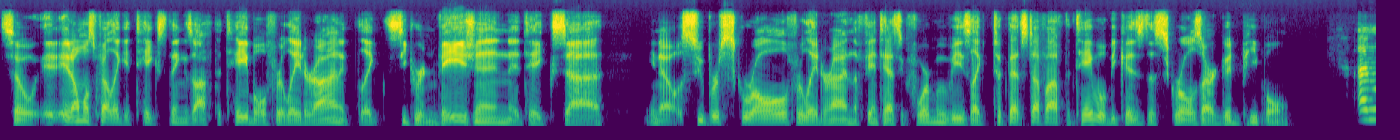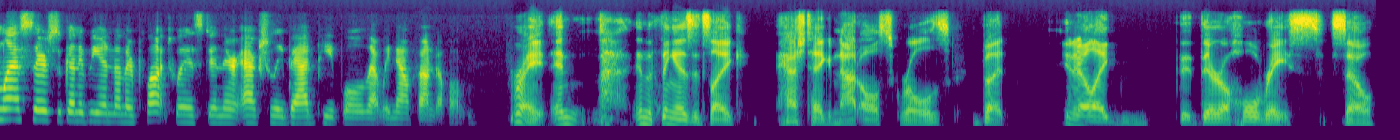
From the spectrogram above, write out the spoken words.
So it, it almost felt like it takes things off the table for later on. It like Secret Invasion. It takes uh, you know Super Skrull for later on the Fantastic Four movies. Like took that stuff off the table because the Skrulls are good people. Unless there's going to be another plot twist and they're actually bad people that we now found a home. Right. And and the thing is it's like hashtag not all Skrulls, but you know, like they're a whole race. So,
